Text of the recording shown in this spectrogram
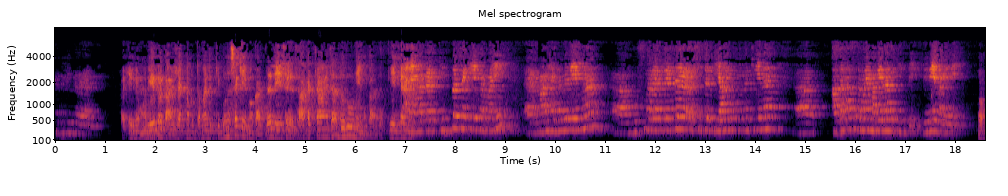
කන්ටිනියු කරගන්න. ඒක මගේ ප්‍රකාශයක් නමුත් තමයි තිබුණ සැකේ මොකද්ද? දේශ සාකච්ඡාව නිසා දුරුුනේ මොකද්ද? ඒක මට තිබ්බ සැකේ තමයි මම හැම වෙලේම හුස්ම රැල්ලට සිත තියන්න ඕන කියන අදහස තමයි මගේ ළඟ තිබ්බේ. වෙනේ වගේ. ඔව්.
